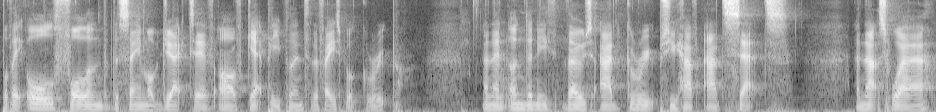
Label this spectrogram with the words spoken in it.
but they all fall under the same objective of get people into the Facebook group. And then underneath those ad groups, you have ad sets. And that's where,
